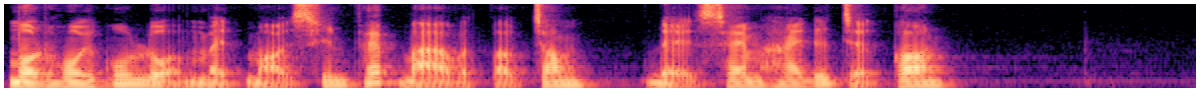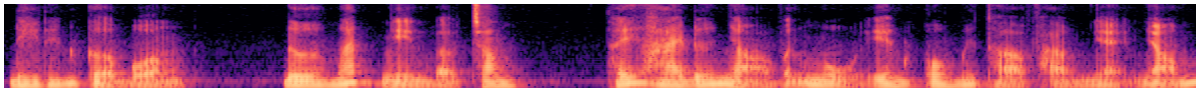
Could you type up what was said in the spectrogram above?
Một hồi cô lụa mệt mỏi xin phép bà vật vào trong để xem hai đứa trẻ con. Đi đến cửa buồng, đưa mắt nhìn vào trong thấy hai đứa nhỏ vẫn ngủ yên, cô mới thở phào nhẹ nhõm.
